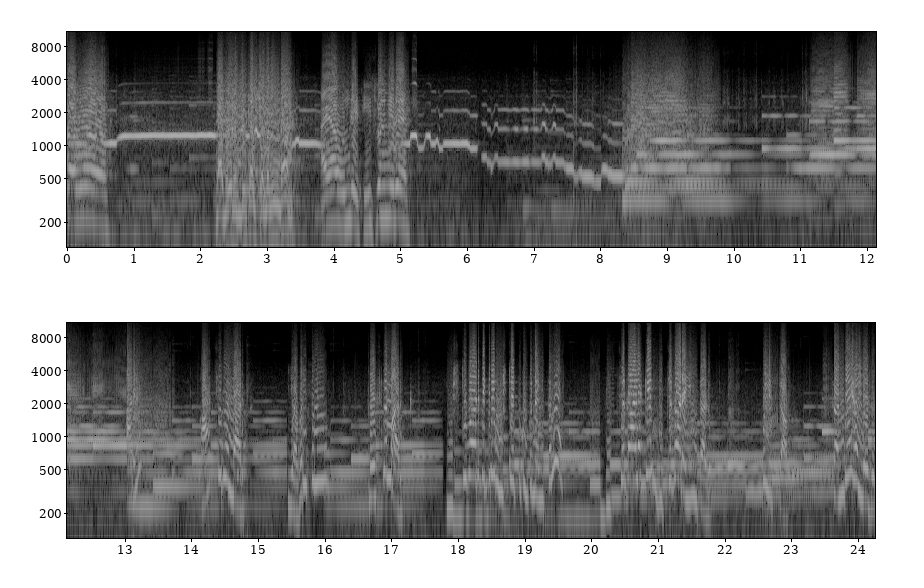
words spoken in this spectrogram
బాబు. బాబు రెండు రూపాయలు చెల్లదుందా అయ్యా ఉంది తీసుకోండి మీరే. అరే ఆశ్చర్య మార్క్. ఎవరితను? ప్రశ్న మార్క్. ముష్టివాడి దగ్గర ముష్టెత్తుకుంటున్న ఇతను బిచ్చగాళ్ళకే బిచ్చగాడయి ఉంటాడు పులి స్టాప్ సందేహం లేదు.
